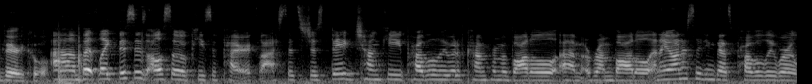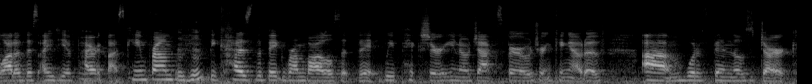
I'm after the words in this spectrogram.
Very cool. Um, but like this is also a piece of pirate glass that's just big, chunky. Probably would have come from a bottle, um, a rum bottle, and I honestly think that's probably where a lot of this idea of pirate glass came from, mm-hmm. because the big rum bottles that they, we picture, you know, Jack Sparrow drinking out of, um, would have been those dark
